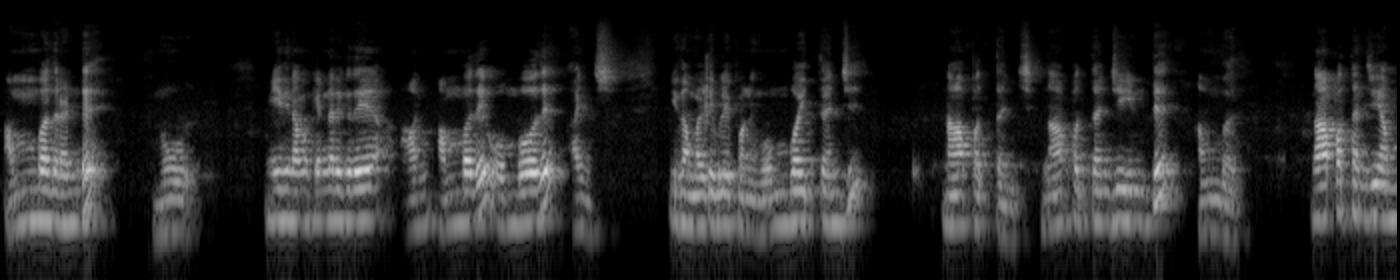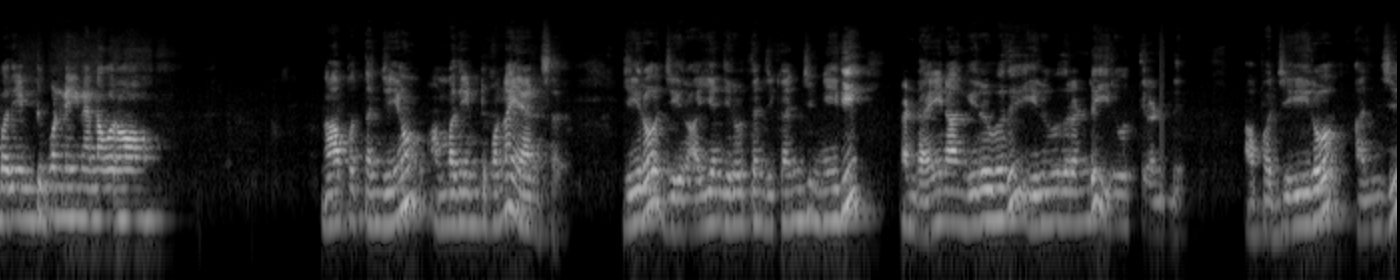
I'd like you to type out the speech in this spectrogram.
ஐம்பது ரெண்டு நூறு. மீதி நமக்கு என்ன இருக்குது? ஐம்பது ஒம்பது அஞ்சு. இதை மல்டிப்ளை பண்ணுங்க. ஒம்பத்தஞ்சு நாற்பத்தஞ்சு நாற்பத்தஞ்சு இன்ட்டு ஐம்பது. நாற்பத்தஞ்சு ஐம்பது இன்ட்டு பண்ணீங்கன்னா என்ன வரும்? நாற்பத்தஞ்சையும் ஐம்பது இன்ட்டு பண்ணால் ஆன்சர் ஜீரோ ஜீரோ. ஐயஞ்சு இருபத்தஞ்சுக்கு அஞ்சு. மீதி ரெண்டு. ஐநாங்க இருபது இருபது ரெண்டு இருபத்தி ரெண்டு. அப்போ ஜீரோ அஞ்சு.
